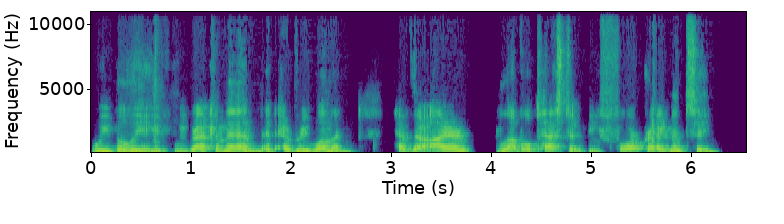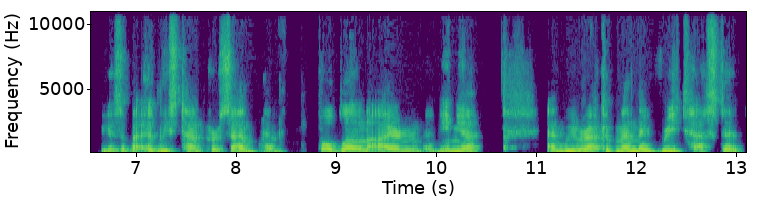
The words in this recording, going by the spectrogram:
we believe, we recommend that every woman have their iron level tested before pregnancy because about at least 10% have full blown iron anemia. And we recommend they retest it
